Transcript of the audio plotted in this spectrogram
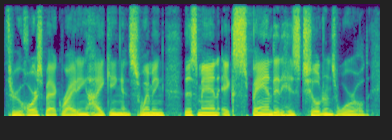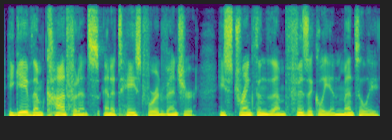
through horseback riding, hiking, and swimming. This man expanded his children's world. He gave them confidence and a taste for adventure. He strengthened them physically and mentally.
